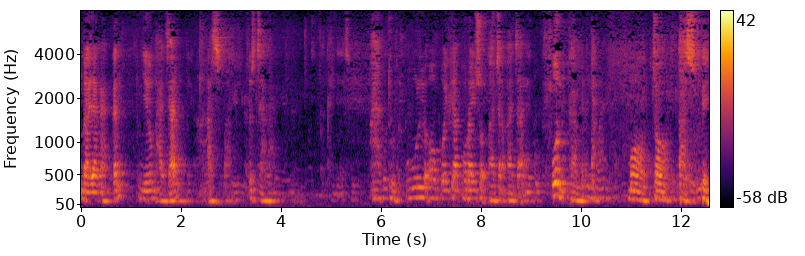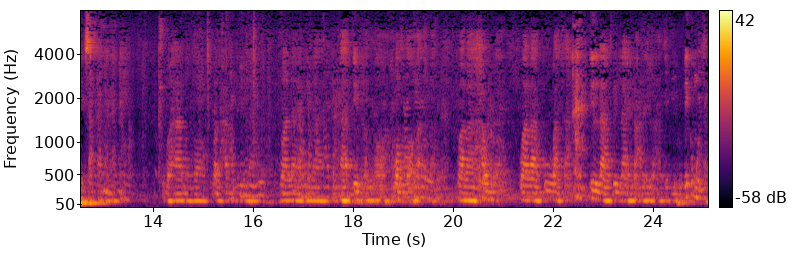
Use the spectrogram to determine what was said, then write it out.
Bayangaken nyium hajar asfal terus jalan. Aduh, kulo apa iki aku ora iso baca-bacaan niku. Pun gampang. Maca tasbih sakabehane. Subhanallah walhamdulillah wala ilaha illallah wallahu akbar wala haula wala quwata illa billahil aliyil azim. Niku mutak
